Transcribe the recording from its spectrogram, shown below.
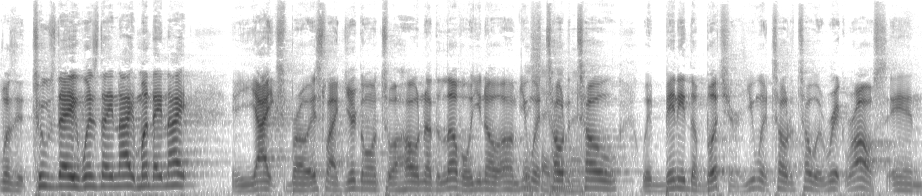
was it Tuesday, Wednesday night, Monday night? Yikes, bro! It's like you're going to a whole nother level. You know, um, you went toe to toe with Benny the Butcher. You went toe to toe with Rick Ross, and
